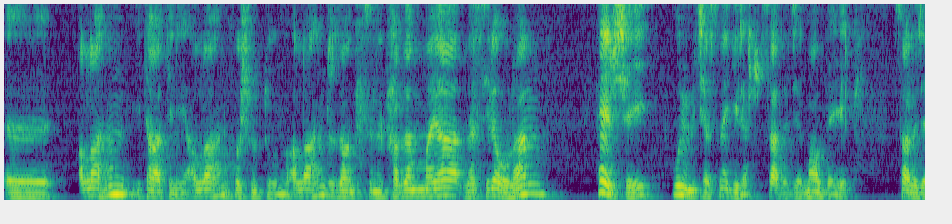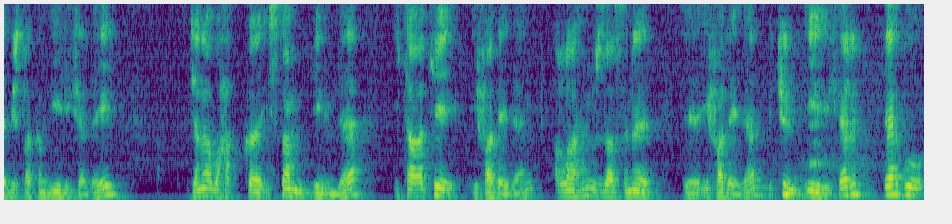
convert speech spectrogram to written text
e, Allah'ın itaatini, Allah'ın hoşnutluğunu, Allah'ın rızasını kazanmaya vesile olan her şey bunun içerisine girer. Sadece mal değil, sadece bir takım iyilikler değil. Cenab-ı Hakk'a İslam dininde itaati ifade eden, Allah'ın rızasını e, ifade eden bütün iyilikler de bu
